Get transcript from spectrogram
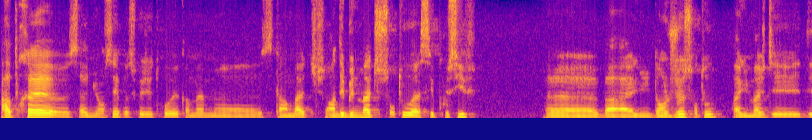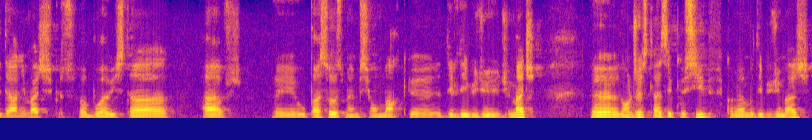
Après, euh, ça a nuancé parce que j'ai trouvé quand même, euh, c'était un match, un début de match surtout assez poussif. Euh, bah, dans le jeu surtout, à l'image des, derniers matchs, que ce soit Boavista, Avge et, ou Passos, même si on marque dès le début du, match. Dans le jeu, c'était assez poussif quand même au début du match.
